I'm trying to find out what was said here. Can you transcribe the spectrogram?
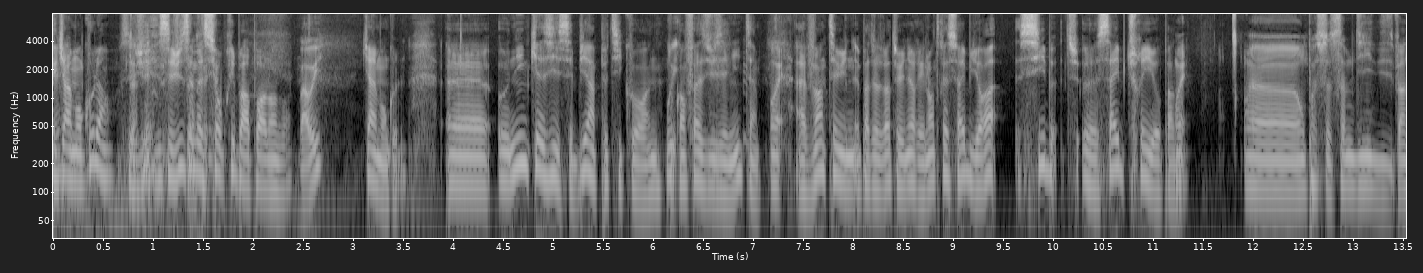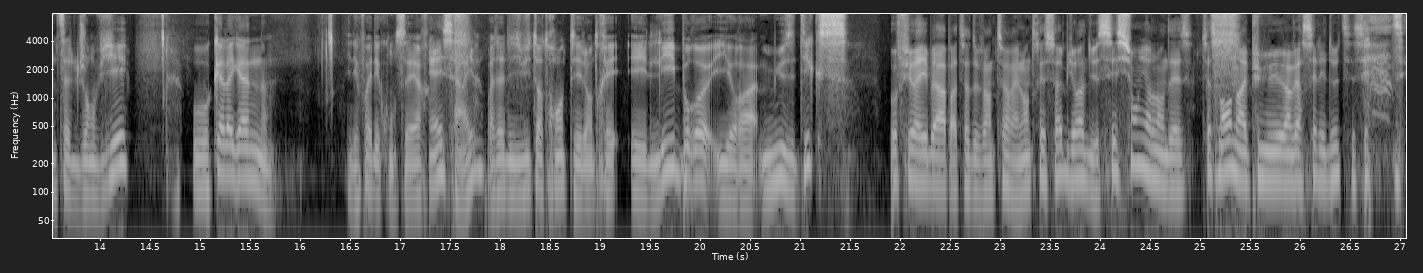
à carrément cool, hein. C'est à ju- juste, ça à m'a surpris par rapport à l'endroit. Bah oui. Carrément cool. Euh, au Ninkasi, c'est bien un petit couronne, Oui. donc en face du Zénith. Ouais. À, 21, à partir de 21h et l'entrée sur il y aura Sib, euh, Saib Trio. Pardon. Ouais. On passe au samedi 27 janvier au Callaghan. Et des fois, il y a des concerts. Et ça arrive. À partir de 18h30 et l'entrée est libre. Il y aura Musetics. Au Fury Bar, à partir de 20h et l'entrée Libre, il y aura une session irlandaise. Tiens, c'est marrant, on aurait pu inverser les deux tu sais, c'est- c'est-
